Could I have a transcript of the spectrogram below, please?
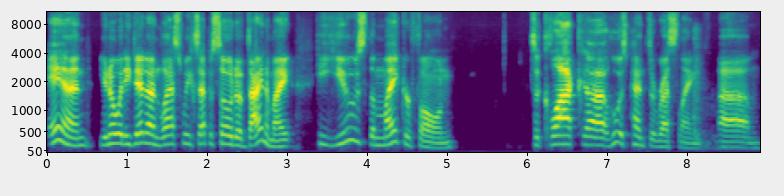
And you know what he did on last week's episode of Dynamite? He used the microphone to clock uh, who was Penta wrestling. Um,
